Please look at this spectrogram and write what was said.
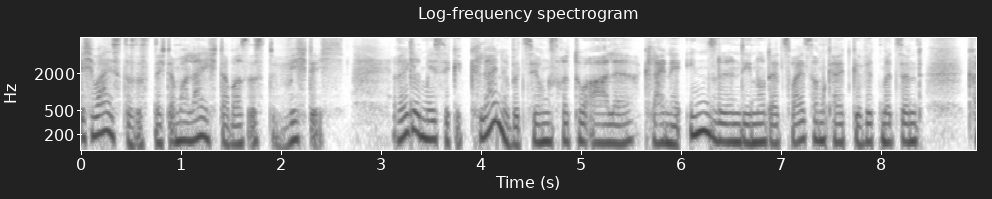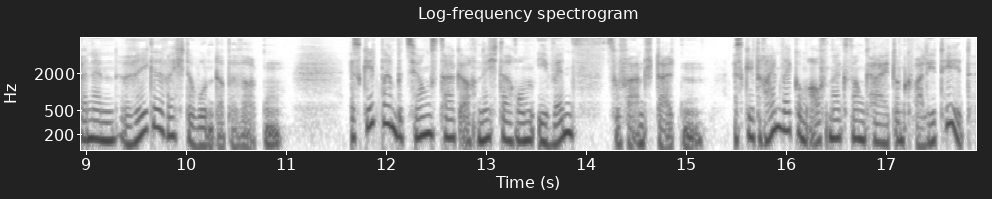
Ich weiß, das ist nicht immer leicht, aber es ist wichtig. Regelmäßige kleine Beziehungsrituale, kleine Inseln, die nur der Zweisamkeit gewidmet sind, können regelrechte Wunder bewirken. Es geht beim Beziehungstag auch nicht darum, Events zu veranstalten. Es geht reinweg um Aufmerksamkeit und Qualität.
